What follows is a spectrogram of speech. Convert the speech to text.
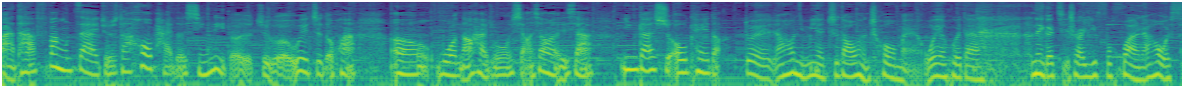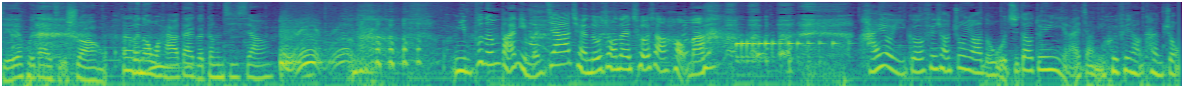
把它放在就是它后排的行李的这个位置的话，嗯，我脑海中想象了一下，应该是 OK 的。对，然后你们也知道我很臭美，我也会带 那个几身衣服换，然后我鞋也会带几双，可能我还要带个登机箱。你不能把你们家全都装在车上好吗？还有一个非常重要的，我知道对于你来讲你会非常看重，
